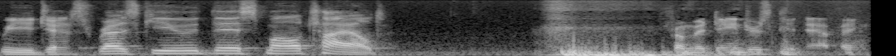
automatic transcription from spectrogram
we just rescued this small child from a dangerous kidnapping.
